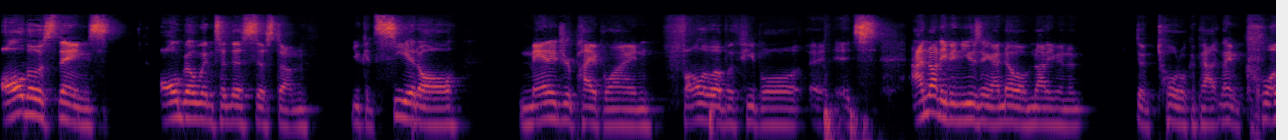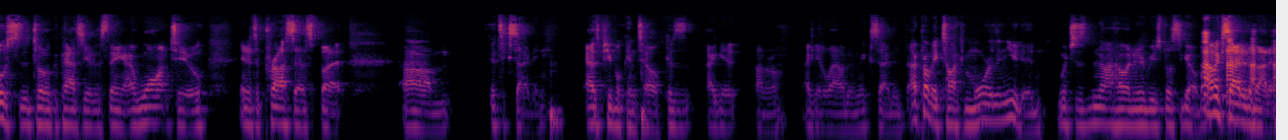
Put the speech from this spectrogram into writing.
all those things all go into this system. You can see it all, manage your pipeline, follow up with people. It's, I'm not even using, I know I'm not even the total capacity, not even close to the total capacity of this thing. I want to, and it's a process, but um, it's exciting. As people can tell, because I get, I don't know, I get loud and excited. I probably talked more than you did, which is not how an interview is supposed to go. But I'm excited about it.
